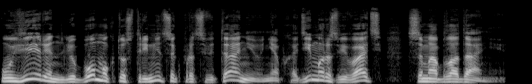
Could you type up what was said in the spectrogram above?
Уверен, любому, кто стремится к процветанию, необходимо развивать самообладание.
